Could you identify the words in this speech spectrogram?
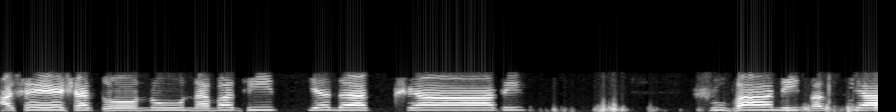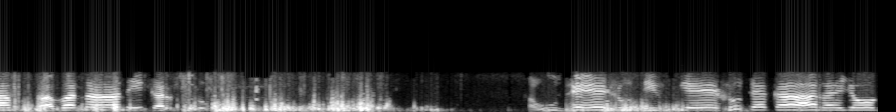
அசேஷதோ நூனமதீத்ய தக்ஷாதி शुभानि तस्यां भवनानि कर्तुम् सौधेषु दिव्येषु चकारयोग्याम्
